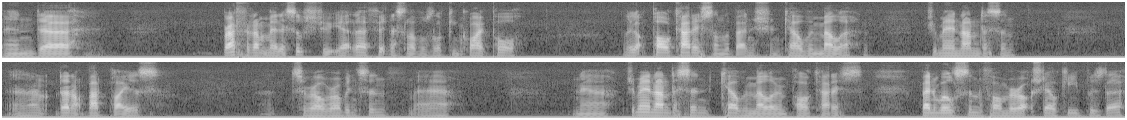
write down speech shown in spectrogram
And uh, Bradford haven't made a substitute yet. Their fitness levels looking quite poor they got Paul Caddis on the bench and Kelvin Mellor Jermaine Anderson and they're not bad players Tyrell Robinson? Nah. Nah. Jermaine Anderson, Kelvin Mellor and Paul Caddis. Ben Wilson, former Rochdale keepers there.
